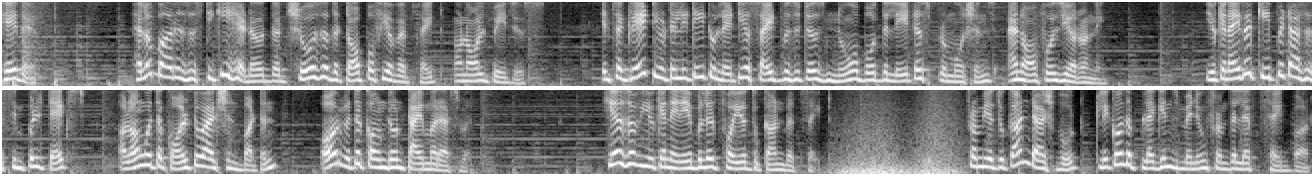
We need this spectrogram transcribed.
Hey there. Hello Bar is a sticky header that shows at the top of your website on all pages. It's a great utility to let your site visitors know about the latest promotions and offers you're running. You can either keep it as a simple text along with a call to action button or with a countdown timer as well. Here's how you can enable it for your Dukaan website. From your Dukaan dashboard, click on the plugins menu from the left sidebar.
